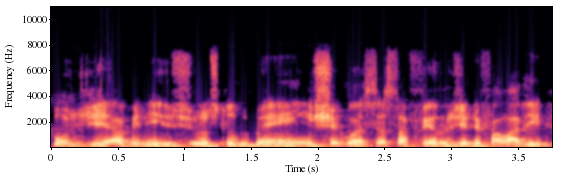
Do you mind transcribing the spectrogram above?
Bom dia, Vinícius, tudo bem? Chegou a sexta-feira, o dia de falar de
